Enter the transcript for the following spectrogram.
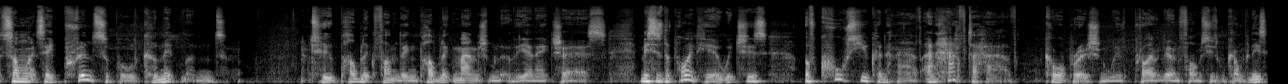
some might say principled commitment to public funding, public management of the NHS misses the point here, which is, of course, you can have and have to have cooperation with privately owned pharmaceutical companies.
